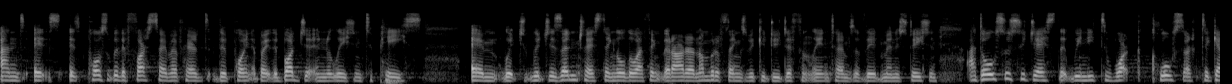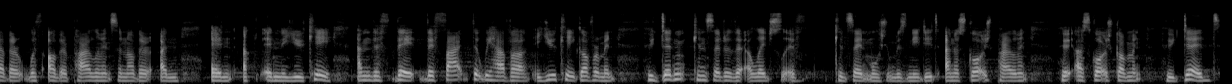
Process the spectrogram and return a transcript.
and it's, it's possibly the first time I've heard the point about the budget in relation to pace um, which, which is interesting, although I think there are a number of things we could do differently in terms of the administration. I'd also suggest that we need to work closer together with other parliaments and other, and, in, uh, in the UK. And the, the, the fact that we have a, a UK government who didn't consider that a legislative consent motion was needed, and a Scottish Parliament, who, a Scottish Government who did,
